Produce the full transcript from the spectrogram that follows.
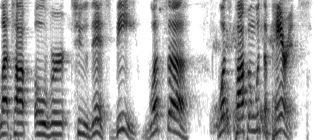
let's hop over to this. B, what's uh, what's popping with the parents?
